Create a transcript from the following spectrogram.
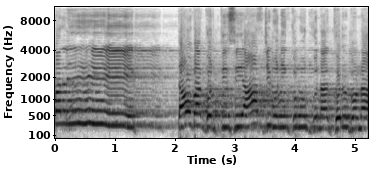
মালিক তাওবা করতেছি, আর জীবনে কোনো গুনাহ করব না।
